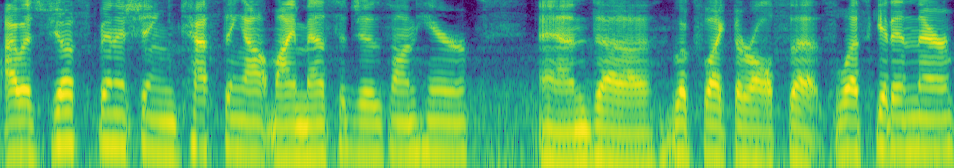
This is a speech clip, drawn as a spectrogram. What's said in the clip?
I was just finishing testing out my messages on here and uh, looks like they're all set. So let's get in there.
